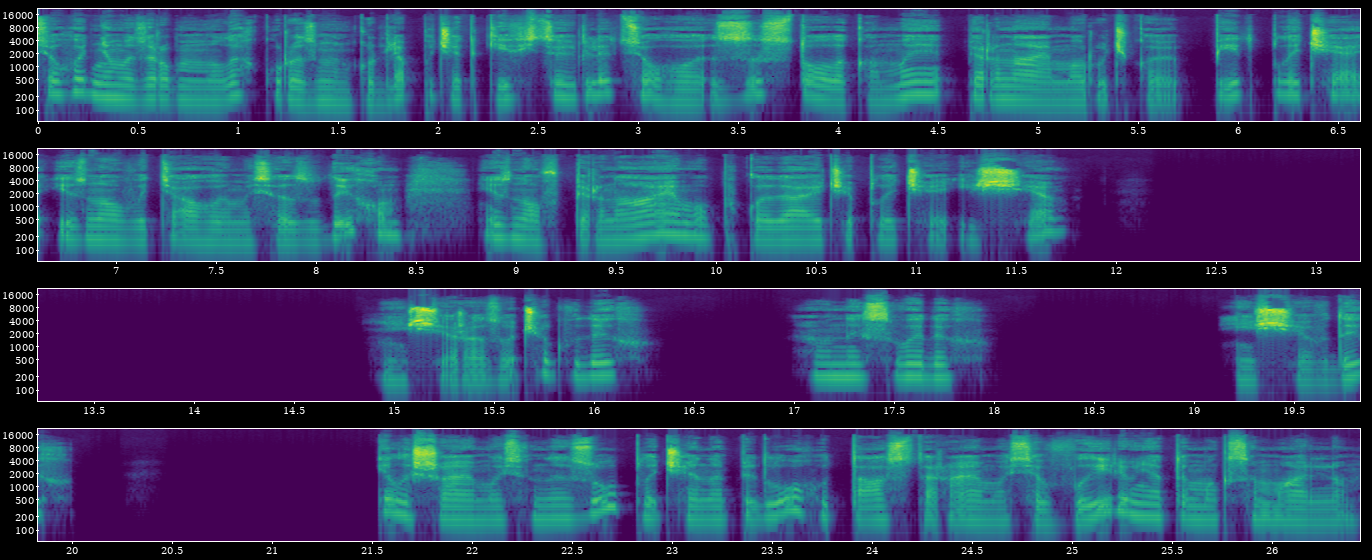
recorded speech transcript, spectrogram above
Сьогодні ми зробимо легку розминку для початківців. Для цього з столика ми пірнаємо ручкою під плече і знову витягуємося з вдихом, і знову пірнаємо, покладаючи плече іще. І ще разочок вдих, вниз видих, і ще вдих. І лишаємось внизу, плече на підлогу та стараємося вирівняти максимально,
